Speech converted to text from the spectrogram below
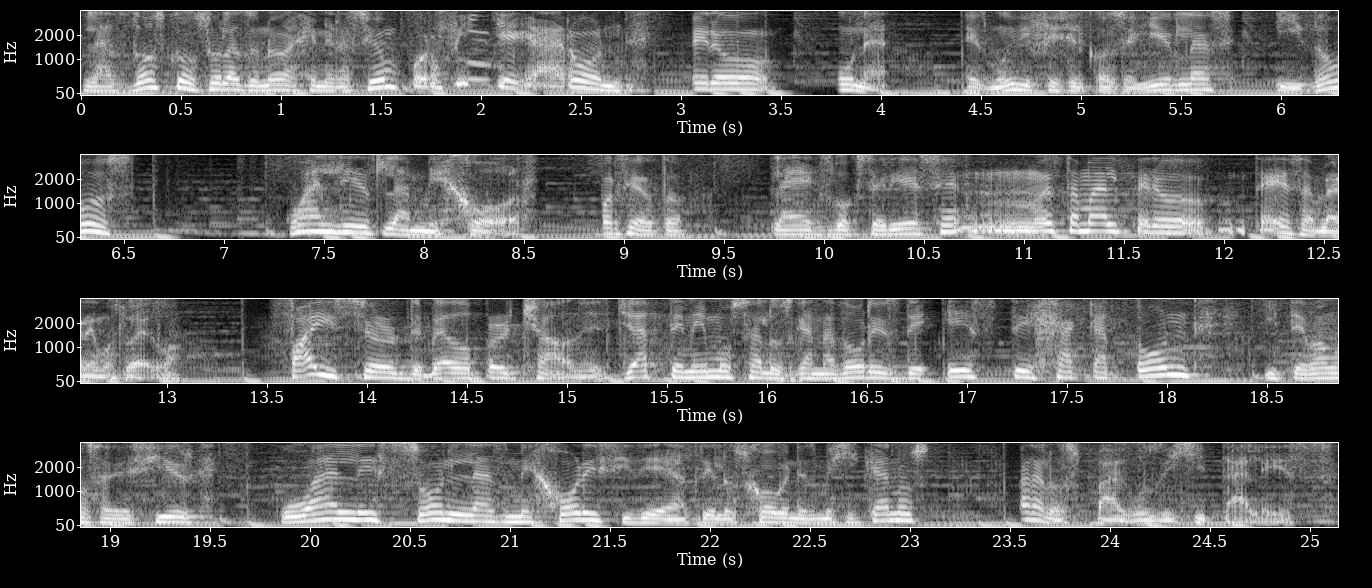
las dos consolas de nueva generación por fin llegaron, pero una, es muy difícil conseguirlas y dos, ¿cuál es la mejor? Por cierto, la Xbox Series S no está mal, pero de eso hablaremos luego. Pfizer Developer Challenge. Ya tenemos a los ganadores de este hackathon y te vamos a decir cuáles son las mejores ideas de los jóvenes mexicanos para los pagos digitales.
